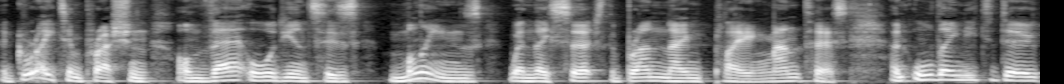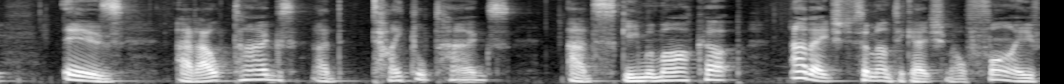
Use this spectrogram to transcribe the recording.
a great impression on their audience's minds when they search the brand name Playing Mantis. And all they need to do is add alt tags, add title tags, add schema markup, add H semantic HTML5,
